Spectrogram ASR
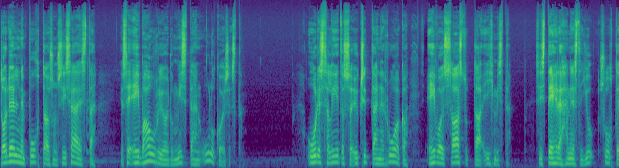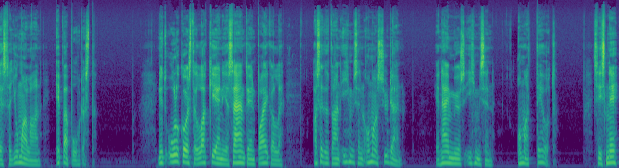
Todellinen puhtaus on sisäistä ja se ei vaurioidu mistään ulkoisesta. Uudessa liitossa yksittäinen ruoka ei voi saastuttaa ihmistä, siis tehdä hänestä ju- suhteessa Jumalaan epäpuhdasta. Nyt ulkoisten lakien ja sääntöjen paikalle asetetaan ihmisen oma sydän ja näin myös ihmisen omat teot, siis ne,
